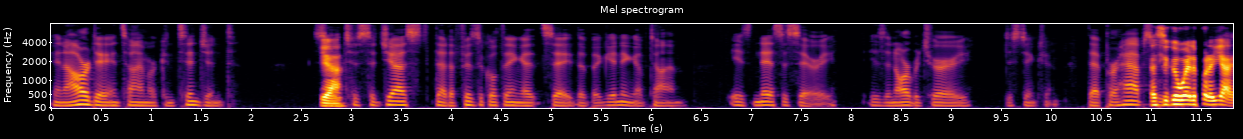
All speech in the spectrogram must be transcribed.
in our day and time are contingent. So Yeah. to suggest that a physical thing at say the beginning of time is necessary is an arbitrary distinction. that perhaps That's be- a good way to put it. Yeah,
